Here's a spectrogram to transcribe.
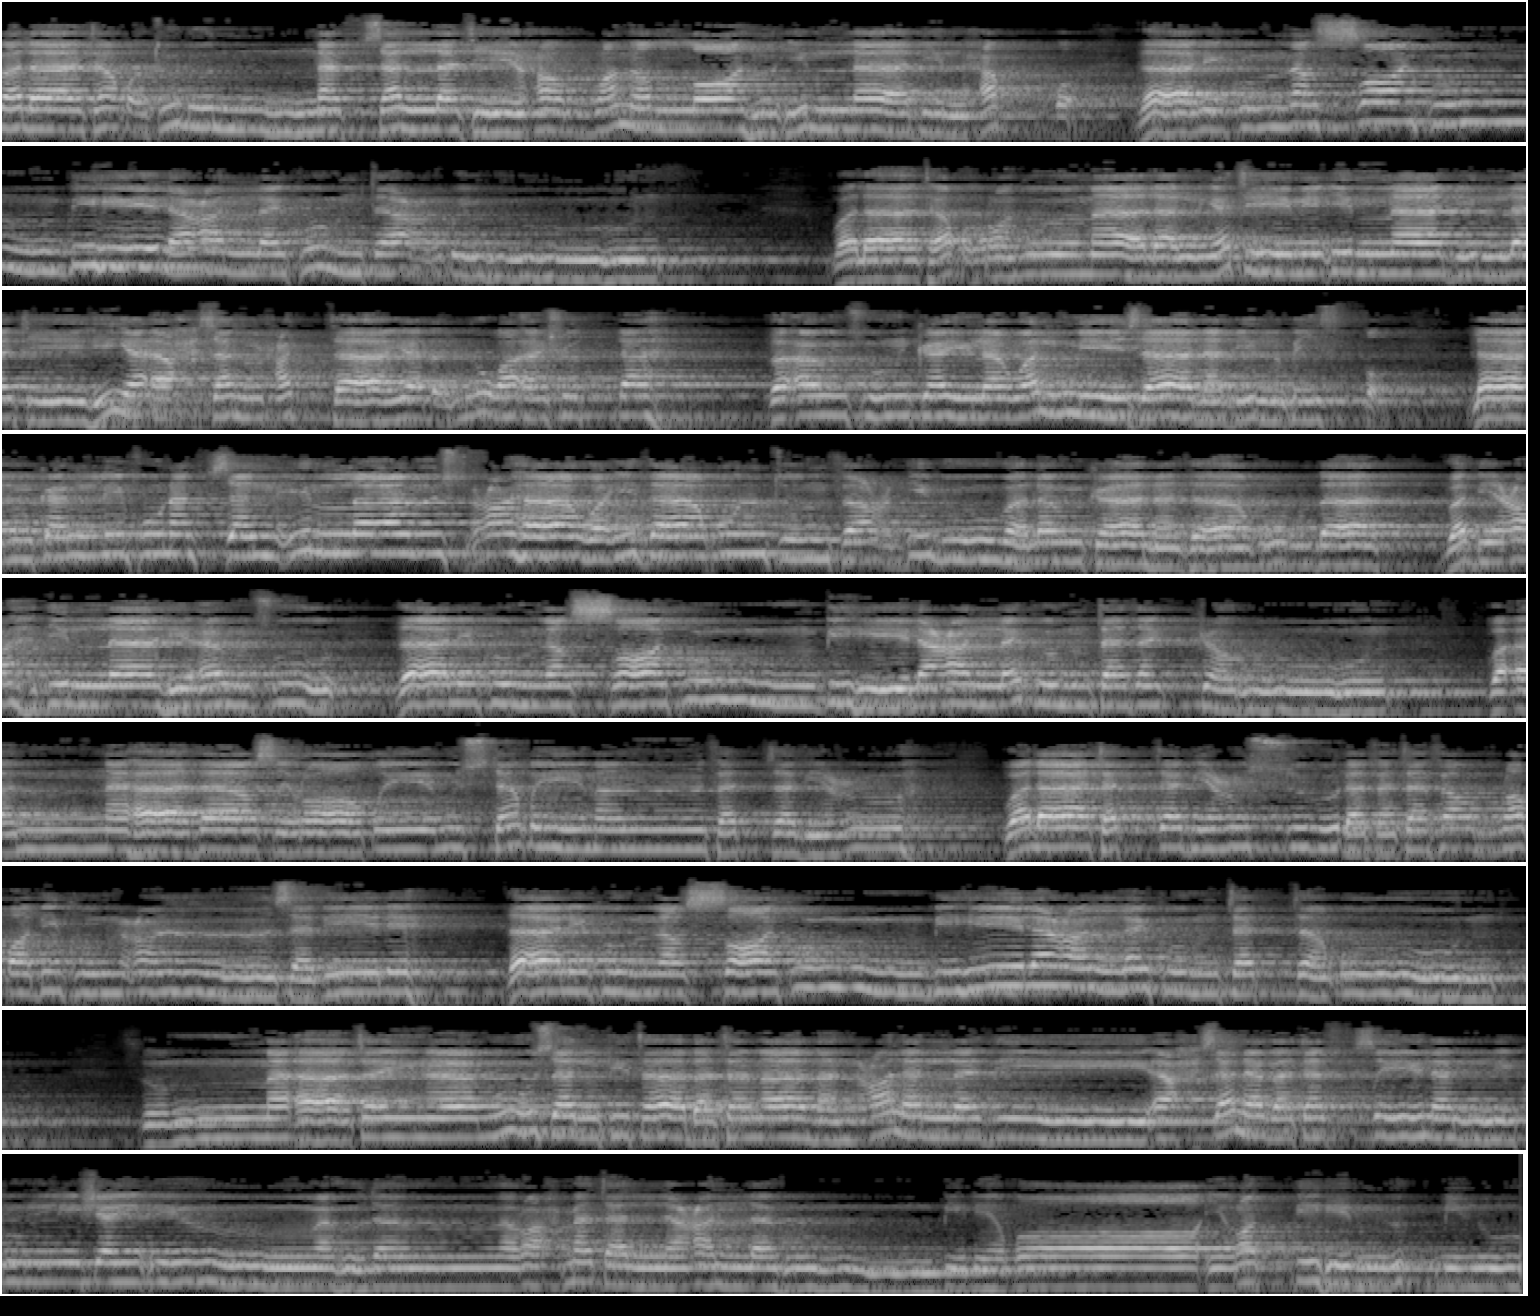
فلا تقتلوا النفس التي حرم الله إلا بالحق. ذلكم نصاكم به لعلكم تعقلون. ولا تقربوا مال اليتيم إلا بالتي هي أحسن حتى يبلغ أشده. فأوفوا الكيل والميزان بالقسط. لا نكلف نفسا إلا مسعها وإذا قلتم فاعدلوا ولو كان ذا غربا وبعهد الله أوفوا ذلكم نصاكم به لعلكم تذكرون. وأن هذا صراطي مستقيما فاتبعوه ولا تتبعوا السبل فتفرق بكم عن سبيله ذلكم نصاكم به لعلكم تتقون ثم آتينا موسى الكتاب تماما على الذي أحسن وتفصيلا لكل شيء وهدى ورحمة لعلهم بلقاء ربهم يؤمنون.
